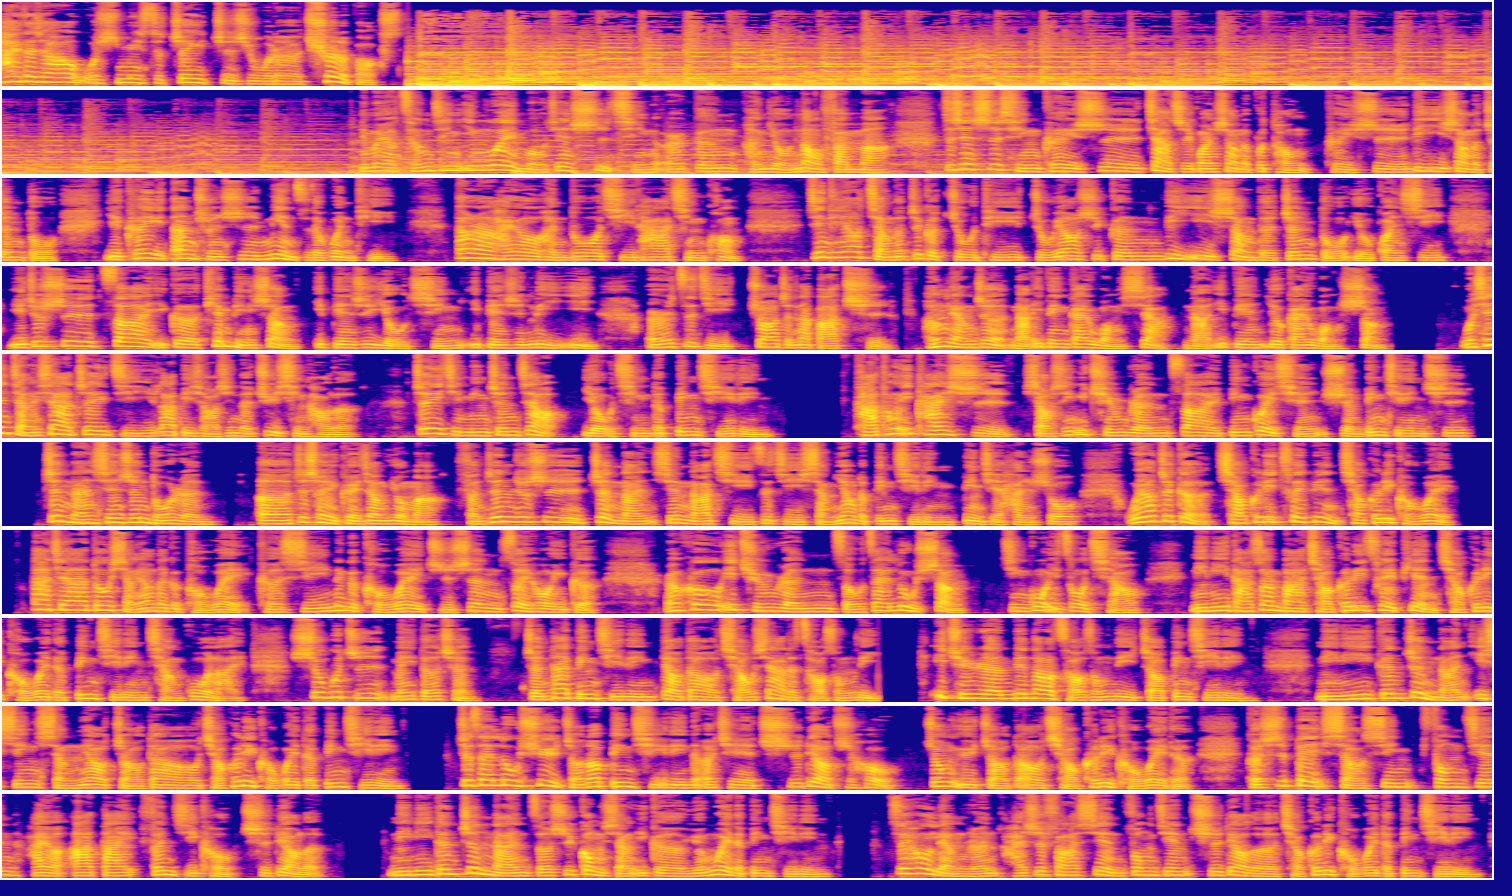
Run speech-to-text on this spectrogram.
嗨，大家好，我是 Mr. J，这是我的 t r a d e r Box。你们有曾经因为某件事情而跟朋友闹翻吗？这件事情可以是价值观上的不同，可以是利益上的争夺，也可以单纯是面子的问题。当然还有很多其他情况。今天要讲的这个主题，主要是跟利益上的争夺有关系，也就是在一个天平上，一边是友情，一边是利益，而自己抓着那把尺，衡量着哪一边该往下，哪一边又该往上。我先讲一下这一集《蜡笔小新》的剧情好了。这一集名称叫《友情的冰淇淋》。卡通一开始，小新一群人在冰柜前选冰淇淋吃，正南先声夺人。呃，这成语可以这样用吗？反正就是正南先拿起自己想要的冰淇淋，并且喊说：“我要这个巧克力脆片，巧克力口味。”大家都想要那个口味，可惜那个口味只剩最后一个。然后一群人走在路上，经过一座桥，妮妮打算把巧克力脆片、巧克力口味的冰淇淋抢过来，殊不知没得逞，整袋冰淇淋掉到桥下的草丛里。一群人便到草丛里找冰淇淋。妮妮跟正南一心想要找到巧克力口味的冰淇淋，就在陆续找到冰淇淋，而且吃掉之后，终于找到巧克力口味的，可是被小新、风间还有阿呆分几口吃掉了。妮妮跟正南则是共享一个原味的冰淇淋，最后两人还是发现风间吃掉了巧克力口味的冰淇淋。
